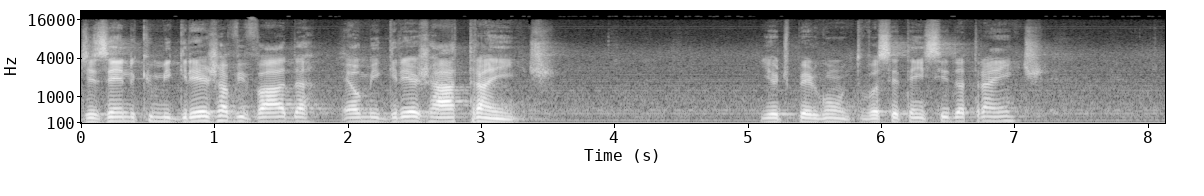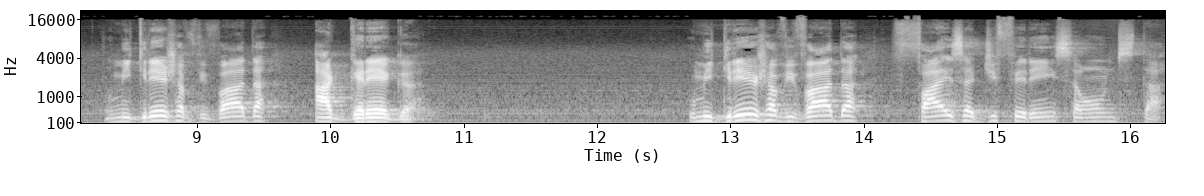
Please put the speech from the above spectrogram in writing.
dizendo que uma igreja avivada é uma igreja atraente. E eu te pergunto: você tem sido atraente? Uma igreja avivada agrega. Uma igreja avivada faz a diferença onde está.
